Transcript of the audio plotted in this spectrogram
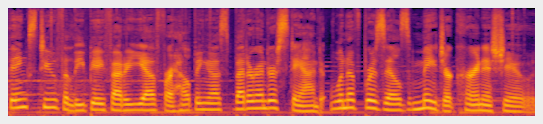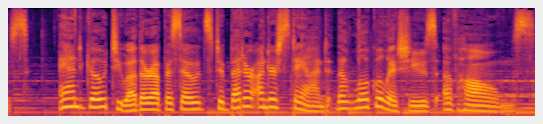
Thanks to Felipe Faria for helping us better understand one of Brazil's major current issues. And go to other episodes to better understand the local issues of homes.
